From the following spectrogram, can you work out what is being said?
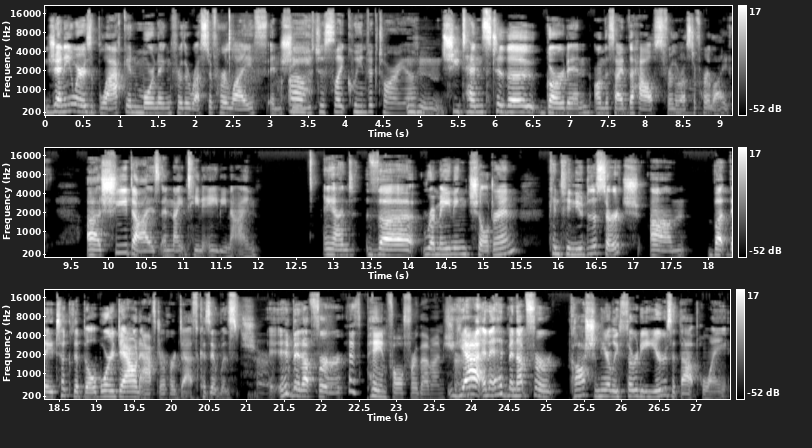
Jenny wears black in mourning for the rest of her life, and she Oh, just like Queen Victoria. Mhm. she tends to the garden on the side of the house for the rest of her life. Uh, she dies in 1989, and the remaining children continued the search. Um, but they took the billboard down after her death because it was Sure. it had been up for It's painful for them, I'm sure. yeah, and it had been up for gosh nearly 30 years at that point.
